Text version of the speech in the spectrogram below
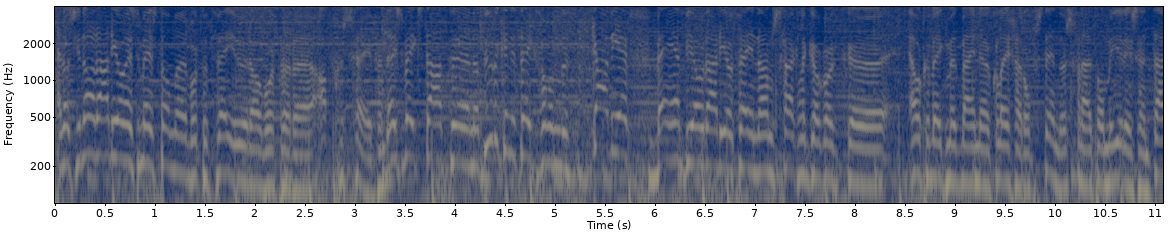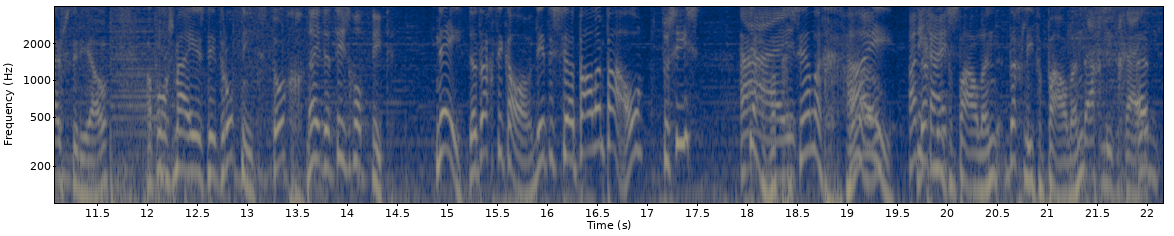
En als je nou radio sms, dan eh, wordt er 2 euro wordt er, eh, afgeschreven. Deze week staat eh, natuurlijk in het teken van het KWF bij NPO Radio 2. En daarom schakel ik ook, ook elke week met mijn collega Rob Stenders... vanuit Almere in zijn thuisstudio. Maar volgens mij is dit Rob niet, toch? Nee, dat is Rob niet. Nee, dat dacht ik al. Dit is Paul en Paul. Precies. Ja, wat Hi. gezellig. Hallo. Hi. Hi, Dag lieve Paulen. Dag lieve Paulen. Dag, lieve Gijs.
